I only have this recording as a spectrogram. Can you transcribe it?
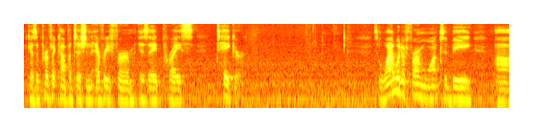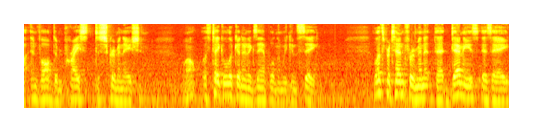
because in perfect competition, every firm is a price taker. So why would a firm want to be uh, involved in price discrimination? Well, let's take a look at an example and then we can see. Let's pretend for a minute that Denny's is a,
